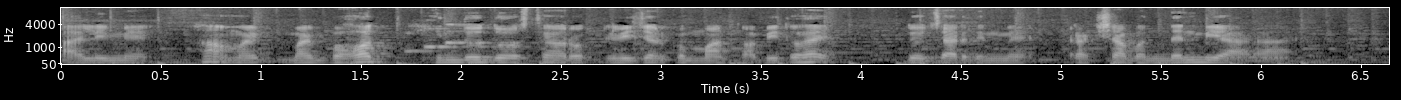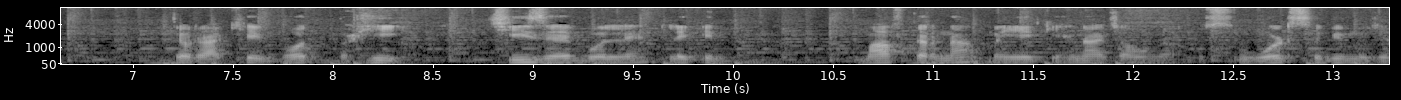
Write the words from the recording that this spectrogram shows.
हाल ही में हाँ मैं मैं बहुत हिंदू दोस्त हैं और रिलीजन को मानता हूँ। अभी तो है दो चार दिन में रक्षाबंधन भी आ रहा है। तो राखी एक बहुत बड़ी चीज़ है बोलने, लेकिन माफ़ करना, मैं ये कहना चाहूँगा, उस वर्ड से भी मुझे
